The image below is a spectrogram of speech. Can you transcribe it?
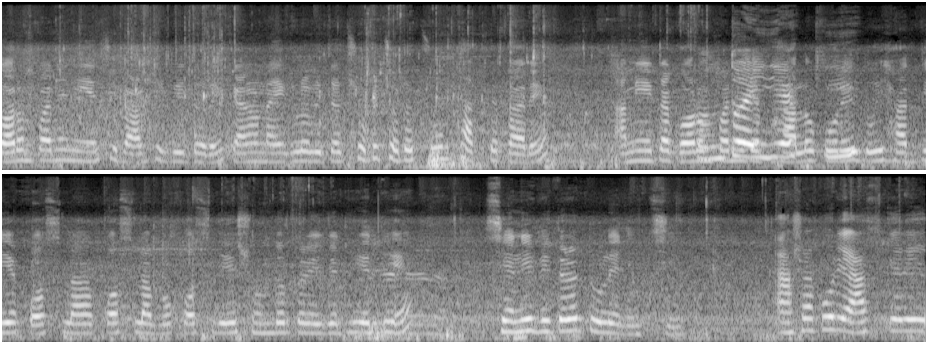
গরম পানি নিয়েছি বালতির ভিতরে কেননা এগুলোর ভিতরে ছোট ছোট চুল থাকতে পারে। আমি এটা গরম পানিতে ভালো করে দুই হাত দিয়ে কসলা কসলাবো কসলিয়ে সুন্দর করে এই যে ধুয়ে ধুয়ে শ্রেণির ভিতরে তুলে নিচ্ছি। আশা করি আজকের এই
